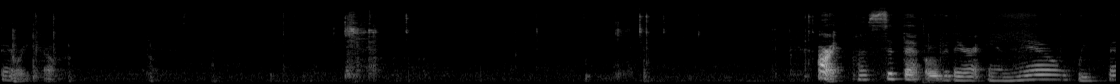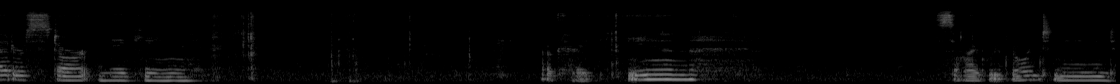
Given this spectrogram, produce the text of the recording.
There we go. Alright, let's sit that over there and now we better start making Okay, in side we're going to need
